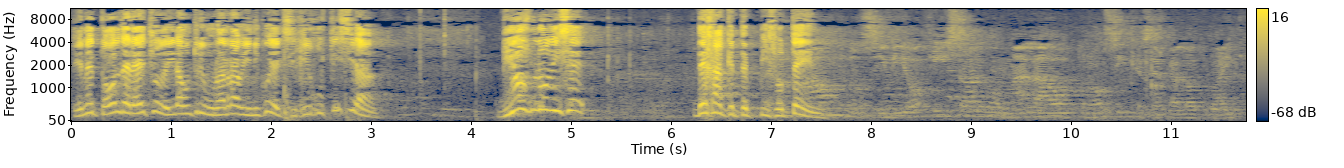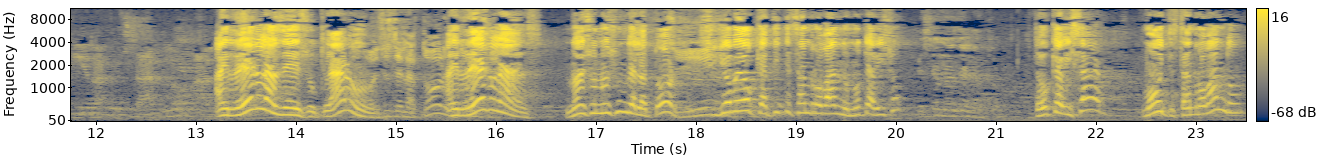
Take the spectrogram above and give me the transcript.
tiene todo el derecho de ir a un tribunal rabínico y exigir justicia. Dios no dice, deja que te pisoteen. Si vio que hizo algo mal a otro sin que sepa el otro, hay que acusarlo. reglas de eso, claro. eso es delator. Hay entonces. reglas. No, eso no es un delator. Sí. Si yo veo que a ti te están robando, ¿no te aviso? Tengo que avisar. Moy, te están robando.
